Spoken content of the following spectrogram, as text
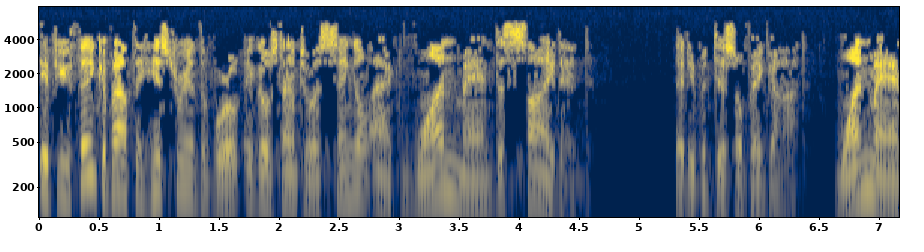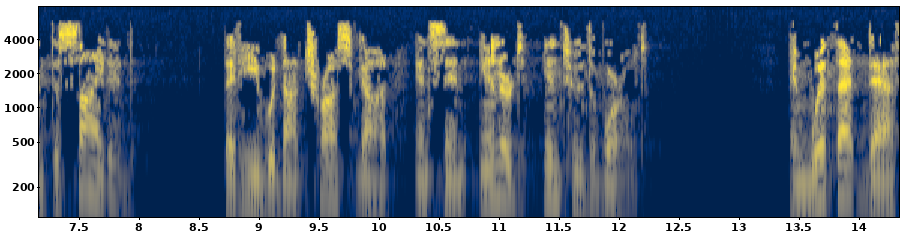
if you think about the history of the world, it goes down to a single act. One man decided that he would disobey God. One man decided that he would not trust God, and sin entered into the world. And with that death,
